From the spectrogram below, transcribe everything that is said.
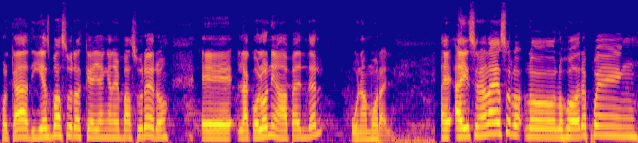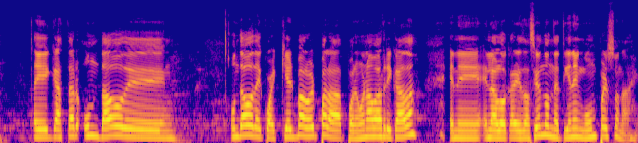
por cada 10 basuras que hayan en el basurero, eh, la colonia va a perder una moral. Eh, adicional a eso, lo- lo- los jugadores pueden eh, gastar un dado de un dado de cualquier valor para poner una barricada en, en la localización donde tienen un personaje.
